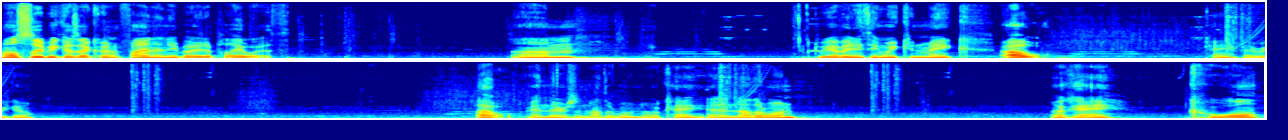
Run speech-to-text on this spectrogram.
Mostly because I couldn't find anybody to play with. Um, do we have anything we can make? Oh! Okay, there we go. Oh, and there's another one. Okay, and another one. Okay, cool.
